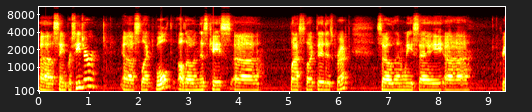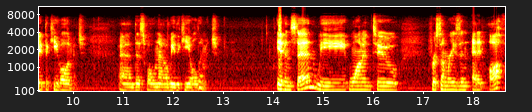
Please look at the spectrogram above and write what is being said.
Uh, same procedure. Uh, select bolt, although in this case, uh, last selected is correct. So then we say uh, create the keyhole image. And this will now be the keyhole image. If instead we wanted to, for some reason, edit off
